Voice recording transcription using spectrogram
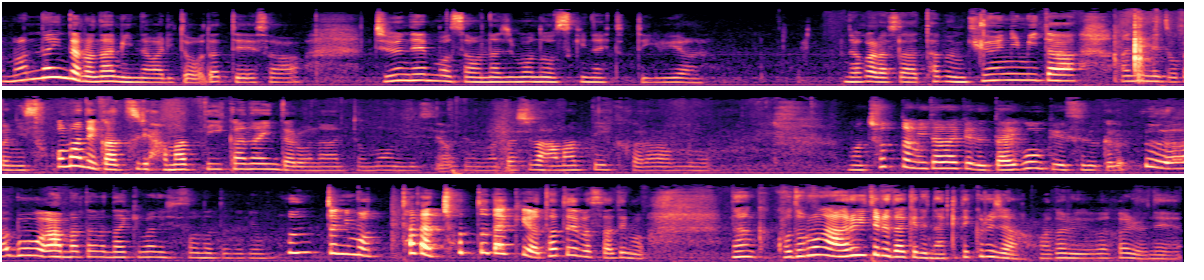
ハマんないんだろうなみんな割と。だってさ10年もさ同じものを好きな人っているやん。だからさ多分急に見たアニメとかにそこまでがっつりハマっていかないんだろうなって思うんですよ。でも私はハマっていくからもうもうちょっと見ただけで大号泣するからうわもうあまた泣き真似しそうになった時も本当にもうただちょっとだけよ。例えばさでもなんか子供が歩いてるだけで泣けてくるじゃん。わかる？わかるよね、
